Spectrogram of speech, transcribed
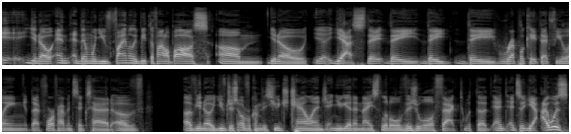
you know and and then when you finally beat the final boss um you know yes they they they they replicate that feeling that 4 5 and 6 had of of you know you've just overcome this huge challenge and you get a nice little visual effect with the and, and so yeah i was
